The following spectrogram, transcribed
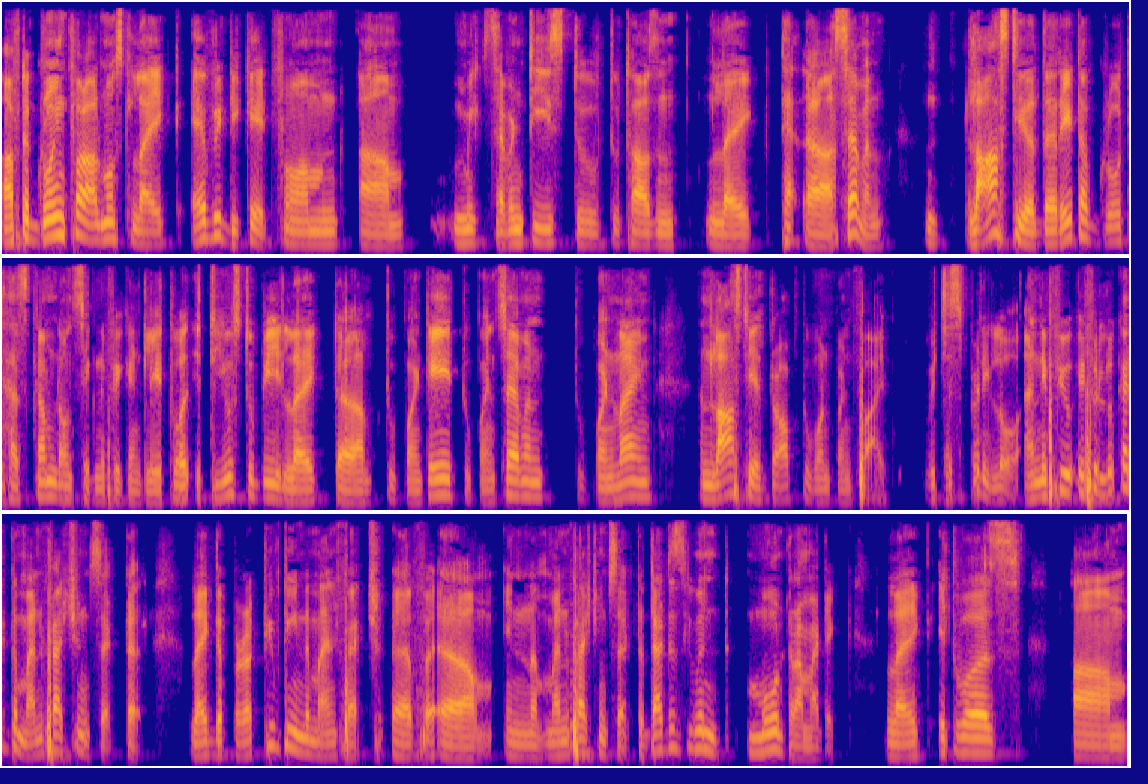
After growing for almost like every decade from um, mid 70s to 2000 like uh, seven, last year the rate of growth has come down significantly. It was it used to be like uh, 2.8, 2.7, 2.9, and last year it dropped to 1.5 which is pretty low. And if you if you look at the manufacturing sector, like the productivity in the manufacture uh, um, in the manufacturing sector, that is even more dramatic. Like it was um,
